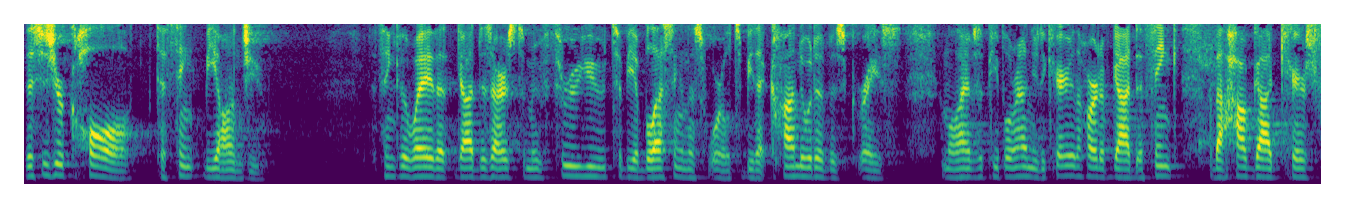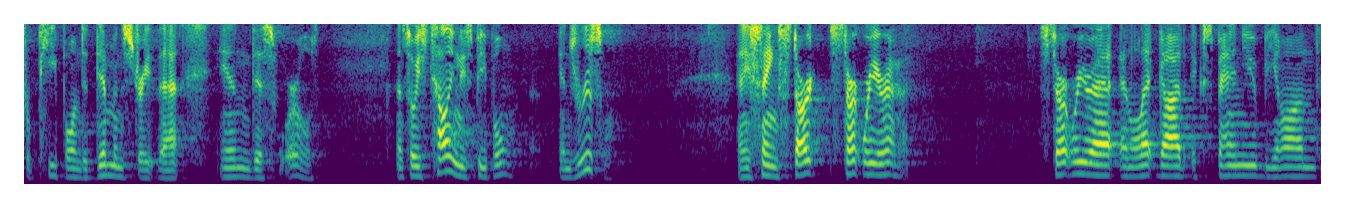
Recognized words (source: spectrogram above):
this is your call to think beyond you. To think the way that God desires to move through you, to be a blessing in this world, to be that conduit of his grace in the lives of people around you, to carry the heart of God, to think about how God cares for people, and to demonstrate that in this world. And so he's telling these people in Jerusalem, and he's saying, start, start where you're at. Start where you're at and let God expand you beyond,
